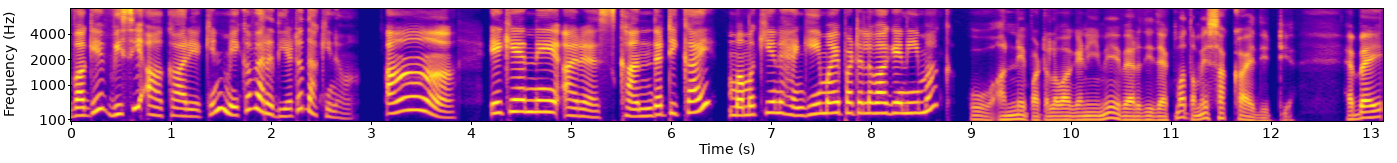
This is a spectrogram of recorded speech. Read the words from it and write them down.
වගේ විසි ආකාරයකින් මේක වැරදියට දකිනවා. ආ ඒ කියන්නේ අර ස්කන්ධ ටිකයි මම කියන හැඟීමයි පටලවා ගැනීමක් ඕ අන්නේ පටලවා ගැනීමේ වැරදි දැක්ම තමයි සක්කාය දිට්ඨිය. හැබැයි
